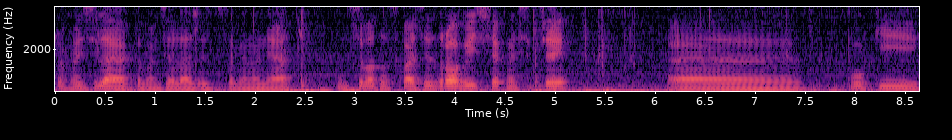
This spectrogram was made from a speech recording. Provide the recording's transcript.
Trochę źle jak to będzie leżeć sobie, no nie. Więc trzeba to słuchajcie zrobić jak najszybciej. E, póki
